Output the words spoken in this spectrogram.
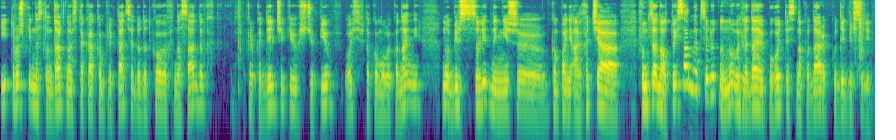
І трошки нестандартна ось така комплектація додаткових насадок, крокодильчиків, щупів. Ось в такому виконанні. Ну, більш солідний, ніж е, компанія Айн. Хоча функціонал той самий абсолютно, але виглядає, погодьтесь, на подарок куди більш солідний.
